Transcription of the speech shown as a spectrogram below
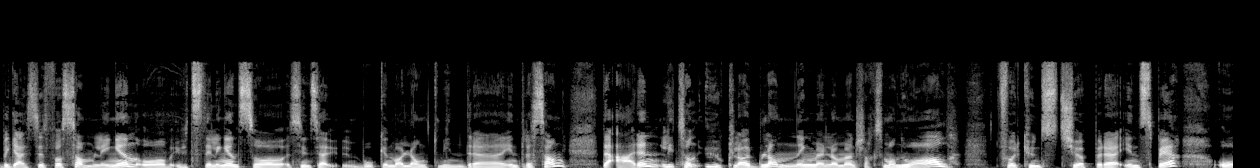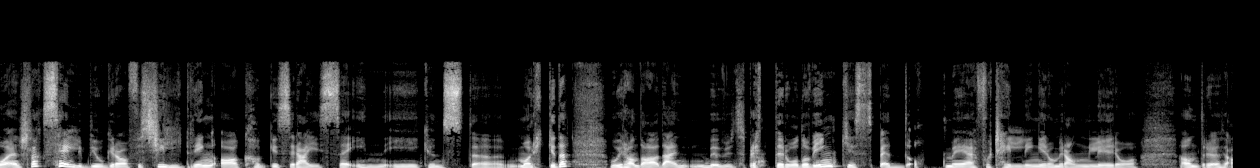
begeistret for samlingen og utstillingen, så syns jeg boken var langt mindre interessant. Det er en litt sånn uklar blanding mellom en slags manual for kunstkjøpere in spe og en slags selvbiografisk skildring av Kagges reise inn i kunstmarkedet. Hvor han da, det er spredte råd og vink spedd opp med fortellinger om Rangler og andre ja,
